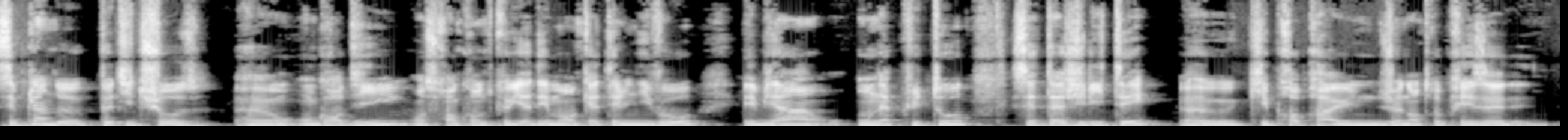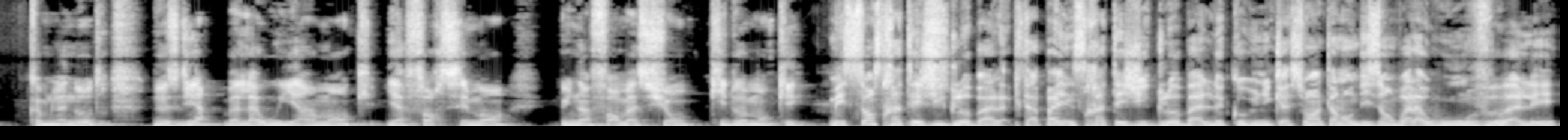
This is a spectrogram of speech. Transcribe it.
C'est plein de petites choses. Euh, on grandit, on se rend compte qu'il y a des manques à tel niveau. Eh bien, on a plutôt cette agilité euh, qui est propre à une jeune entreprise comme la nôtre, de se dire, bah, là où il y a un manque, il y a forcément une information qui doit manquer. Mais sans stratégie globale. T'as pas une stratégie globale de communication interne en disant voilà où on veut aller.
